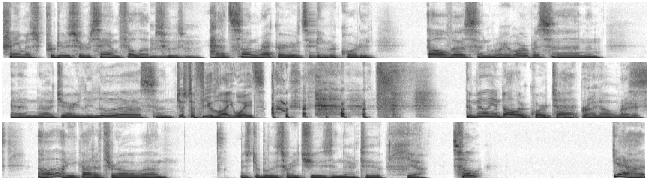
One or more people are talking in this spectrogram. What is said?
famous producer Sam Phillips, who's Mhm. had Sun Records, and he Mhm. recorded Elvis and Roy Orbison and and uh, Jerry Lee Lewis and Just a few lightweights. the Million Dollar Quartet. Right, you know, was uh, you got to throw um, Mr. Blue Suede Shoes in there too. Yeah. So, yeah,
